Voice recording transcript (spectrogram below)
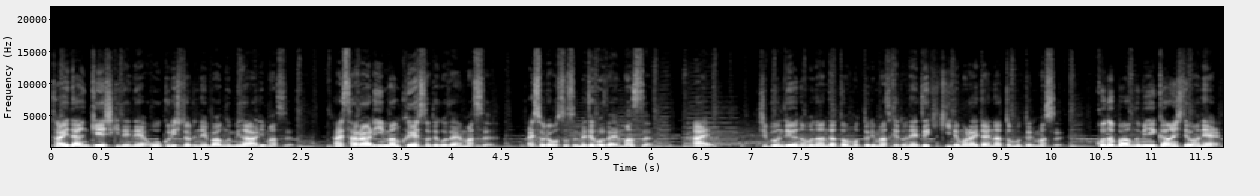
対談形式でねお送りしとるね番組があります。はいサラリーマンクエストでございます。はいそれおすすめでございます。はい自分で言うのもなんだと思っておりますけどねぜひ聞いてもらいたいなと思っております。この番組に関してはね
